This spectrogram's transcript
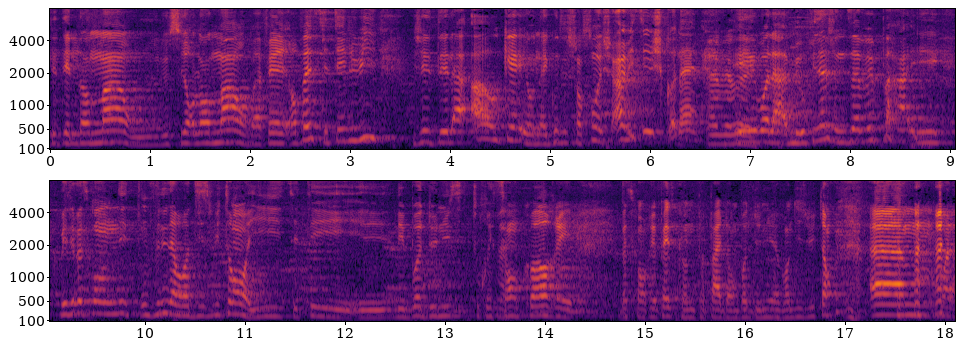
c'était le lendemain ou le surlendemain, on m'a fait. En fait, c'était lui. J'étais là, ah ok. Et on a écouté cette chanson et je suis, ah mais si, je connais. Ah, ouais. Et voilà, mais au final, je ne savais pas. Et, mais c'est parce qu'on on venait d'avoir 18 ans et c'était. les boîtes de nuit, c'est tout récent encore. Et parce qu'on répète qu'on ne peut pas aller en boîte de nuit avant 18 ans. Euh, voilà.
